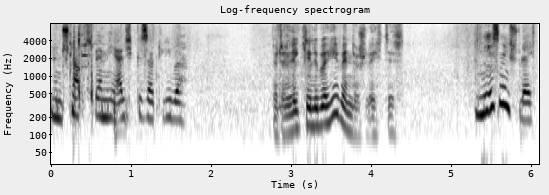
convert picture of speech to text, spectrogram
Einen Schnaps wäre mir ehrlich gesagt lieber. Ja, dann leg dir lieber hier, wenn der schlecht ist. Mir ist nicht schlecht.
